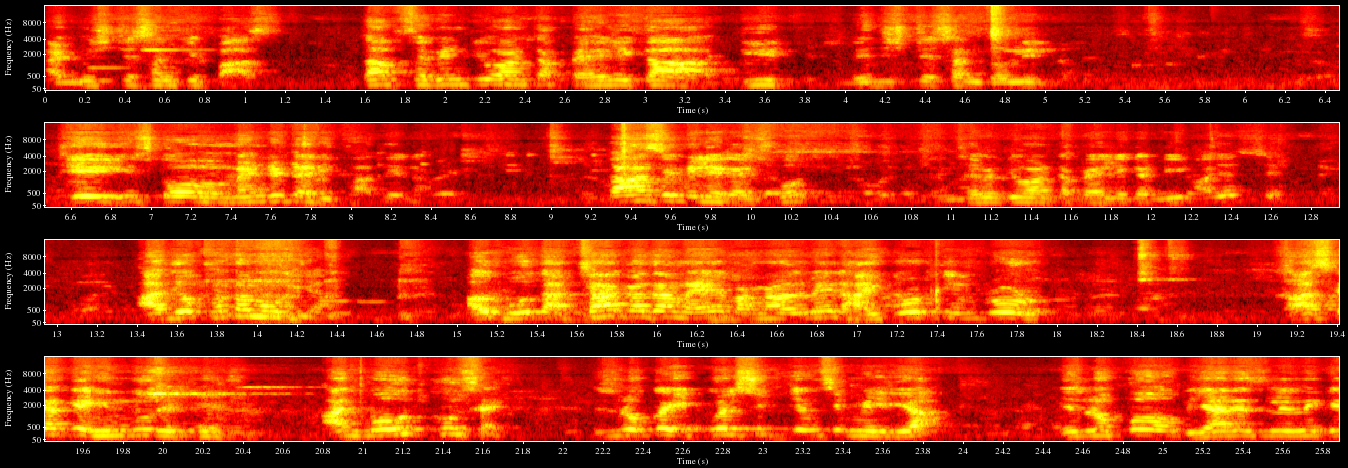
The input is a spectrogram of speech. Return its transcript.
एडमिनिस्ट्रेशन के पास, तब 71 का पहले का डीड रजिस्ट्रेशन दलील ये इसको मैंडेटरी था देना। कहाँ से मिलेगा इसको? 71 का पहले का डीड आज से। आज वो खत्म हो गया। और बहुत अच्छा कदम है बंगाल में ढाई करोड़ तीन करोड़। खास करके हिंदू रेफ्यूजी आज बहुत खुश है। इस लोग को इक्वल सिटीजनशिप मिल गया। इस लोग को बीआरएस लेने के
